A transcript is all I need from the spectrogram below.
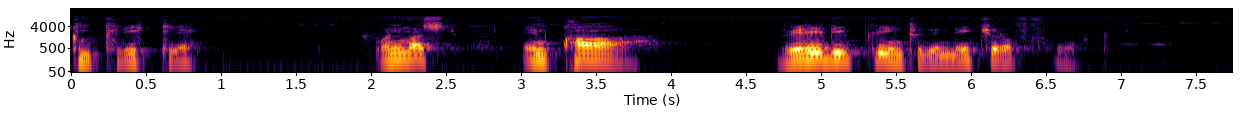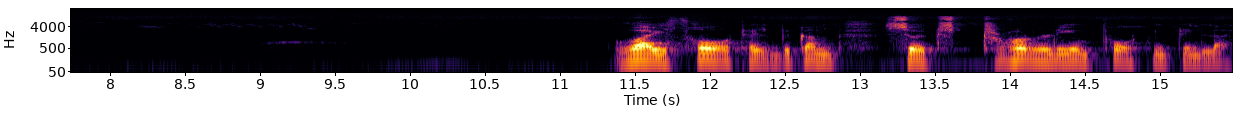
completely. One must inquire very deeply into the nature of thought. Why thought has become so extraordinarily important in life.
